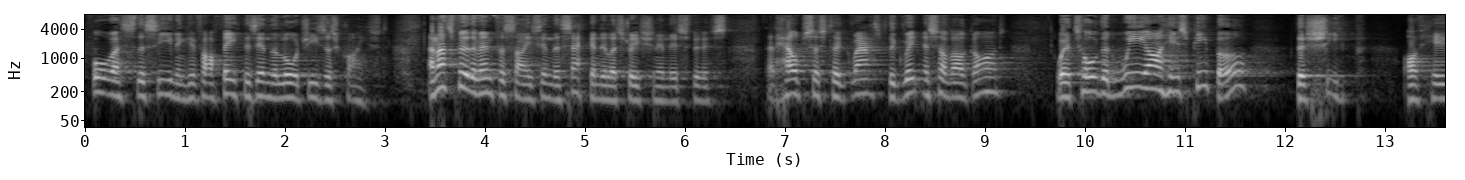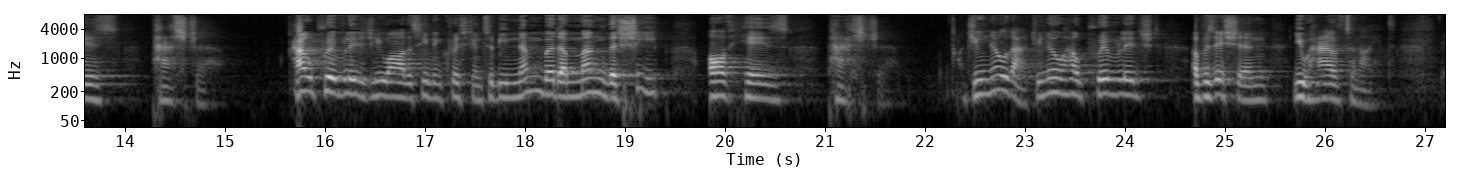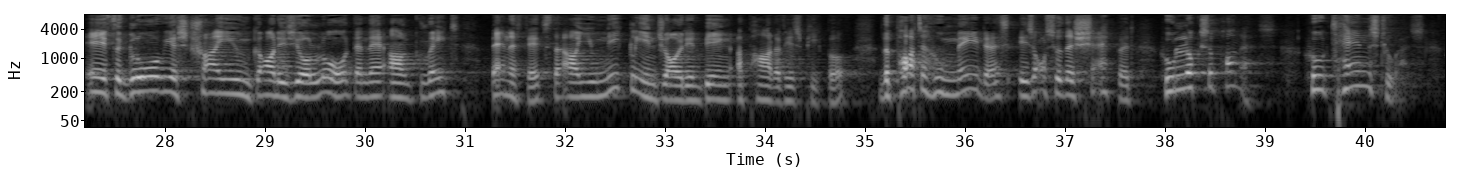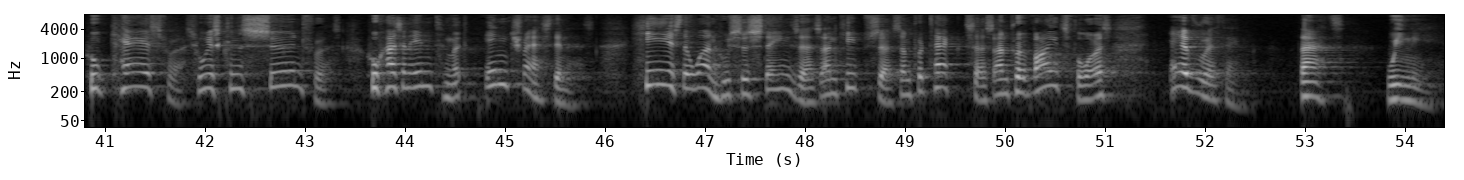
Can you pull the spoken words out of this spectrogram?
For us this evening, if our faith is in the Lord Jesus Christ. And that's further emphasized in the second illustration in this verse that helps us to grasp the greatness of our God. We're told that we are His people, the sheep of His pasture. How privileged you are this evening, Christian, to be numbered among the sheep of His pasture. Do you know that? Do you know how privileged a position you have tonight? If the glorious triune God is your Lord, then there are great benefits that are uniquely enjoyed in being a part of his people. The potter who made us is also the shepherd who looks upon us, who tends to us, who cares for us, who is concerned for us, who has an intimate interest in us. He is the one who sustains us and keeps us and protects us and provides for us everything that we need.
